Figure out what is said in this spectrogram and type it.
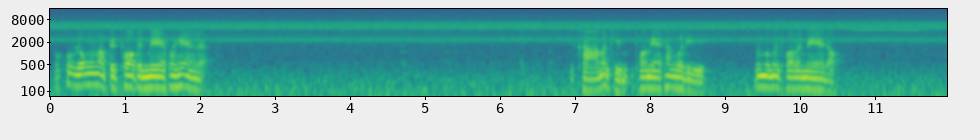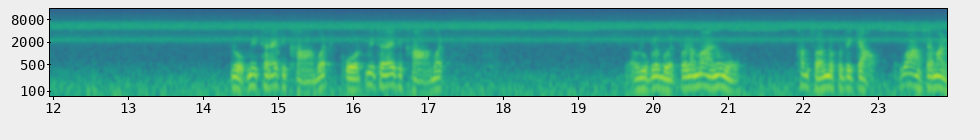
เพราะพ่มหลงมาเป็นพ่อเป็นแม่พ่อแห้งแหละที่ขามันถิ่มพ่อแม่ทั้งบดี มันบ่แมันพ่อมันแม่ดอกโลกมีเท่าไรที่ขาเมดโกรธมีเท่าไรที่ขาเมด ลูกระเบิดปรมาณูคำสอนพระพุทธเจ้าว่างใส่มัน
